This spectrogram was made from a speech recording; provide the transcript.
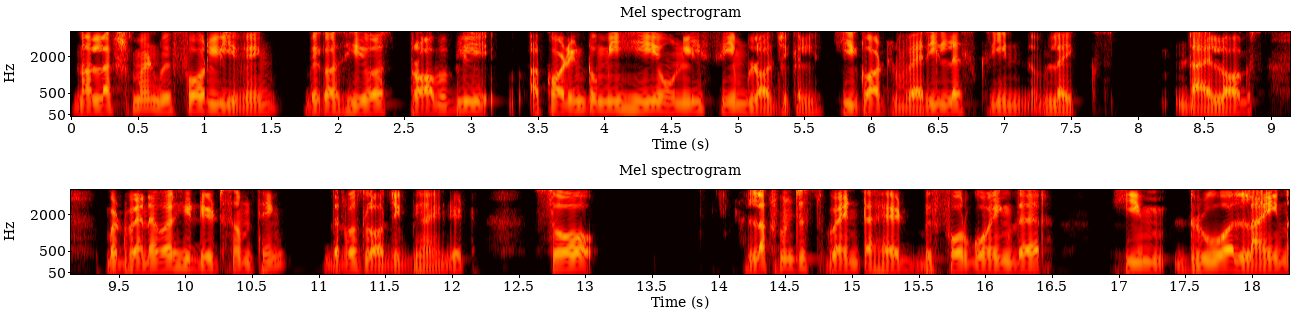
Now, Lakshman, before leaving, because he was probably, according to me, he only seemed logical. He got very less screen like dialogues, but whenever he did something, there was logic behind it. So, Lakshman just went ahead. Before going there, he drew a line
